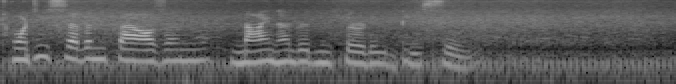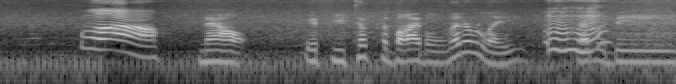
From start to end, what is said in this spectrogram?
27,930 BC. Wow. Now, if you took the Bible literally, that mm-hmm. would be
